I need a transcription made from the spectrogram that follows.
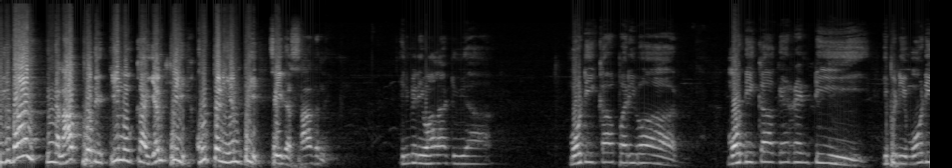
இதுதான் இந்த நாற்பது திமுக எம்பி கூட்டணி எம்பி செய்த சாதனை. இனிமே நீ வாலாட்டுவியா? மோடிகா பரிவார் மோடிகா கேரண்டி இப்ப நீ மோடி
